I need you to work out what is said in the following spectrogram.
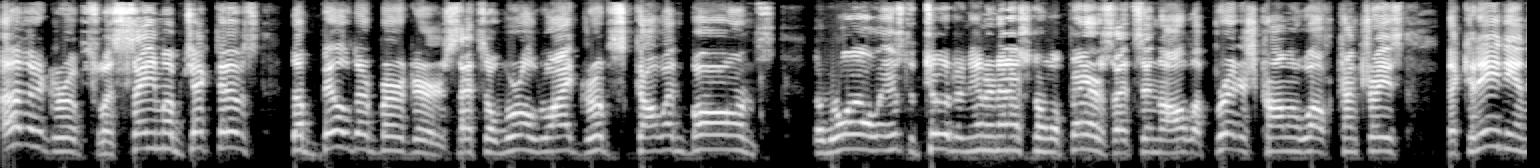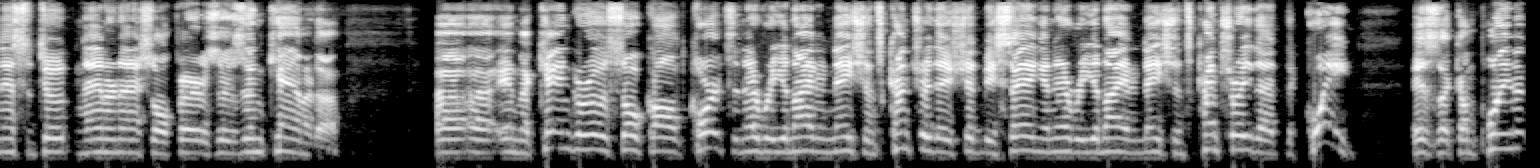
Other groups with same objectives, the Bilderbergers, that's a worldwide group, Skull and Bones, the Royal Institute in International Affairs, that's in all the British Commonwealth countries, the Canadian Institute in International Affairs is in Canada. Uh, uh, in the kangaroo so-called courts in every United Nations country, they should be saying in every United Nations country that the Queen is the complainant,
